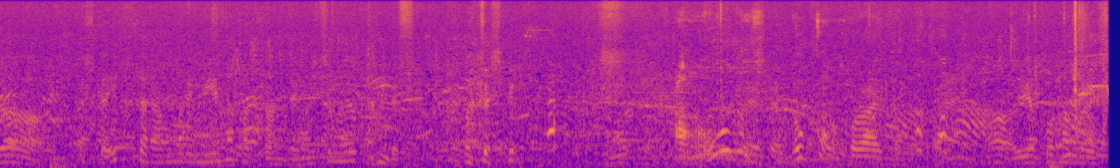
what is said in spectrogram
は、確か駅からあんまり見えなかったんで、道迷ったんです。よ、私。あそうです。かどっから来られたんです。かねあ横浜です。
